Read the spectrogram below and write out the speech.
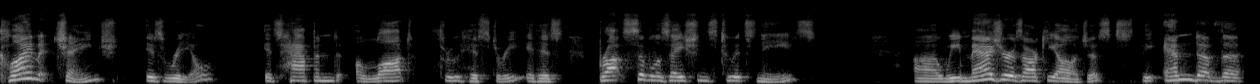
climate change is real. It's happened a lot through history. It has brought civilizations to its knees. Uh, we measure as archaeologists the end of the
